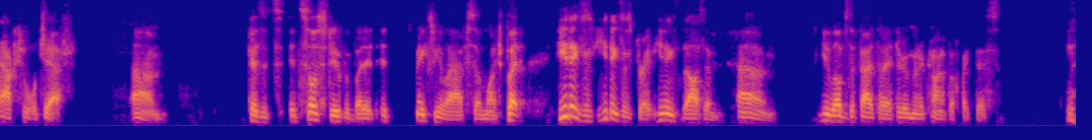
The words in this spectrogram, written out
actual jeff. Um because it's it's so stupid but it, it makes me laugh so much. But he thinks he thinks it's great. He thinks it's awesome. Um he loves the fact that I threw him in a comic book like this.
